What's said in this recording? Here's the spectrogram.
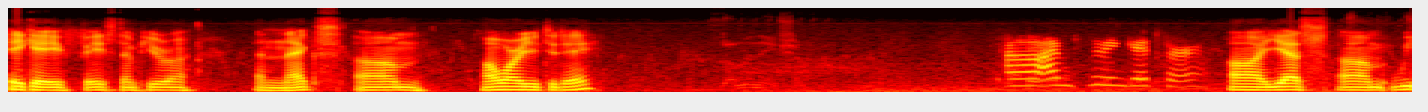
aka Face Tempura and Nex. Um, how are you today? Uh, I'm doing good, sir. Uh, yes. Um, we,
